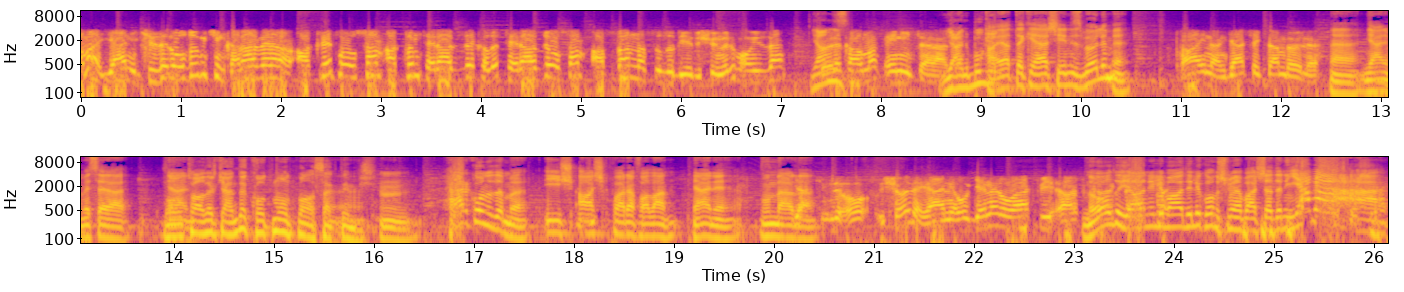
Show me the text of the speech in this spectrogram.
ama yani ikizler olduğum için karar veremem. Akrep olsam aklım terazide kalır. Terazi olsam aslan nasıldı diye düşünürüm. O yüzden Yalnız- böyle kalmak en iyisi herhalde. Yani bugün Hayattaki her şeyiniz böyle mi? Aynen gerçekten böyle. He, yani mesela yani, Montu alırken de kot mont mu alsak demiş. hmm. her konuda mı? İş, aşk, para falan. Yani bunlardan. Ya şimdi o şöyle yani o genel olarak bir artık Ne oldu yanili madeli konuşmaya başladın? Yama!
